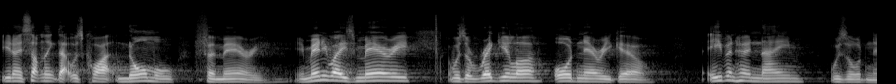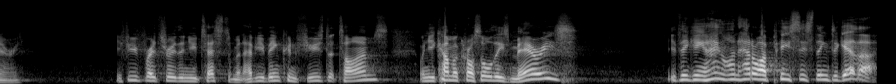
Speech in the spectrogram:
you know, something that was quite normal for Mary. In many ways, Mary was a regular, ordinary girl. Even her name was ordinary. If you've read through the New Testament, have you been confused at times when you come across all these Marys? You're thinking, hang on, how do I piece this thing together?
